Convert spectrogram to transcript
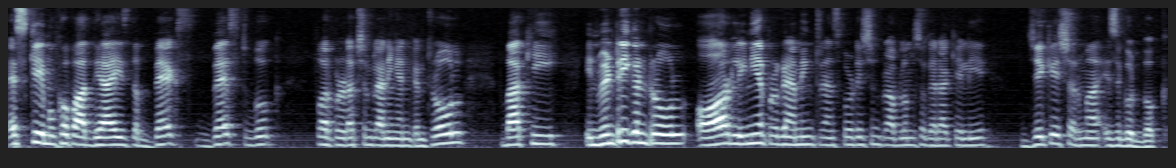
S K Mukhopadhyay is the best best book for production planning and control बाकी इन्वेंट्री कंट्रोल और लीनियर प्रोग्रामिंग ट्रांसपोर्टेशन प्रॉब्लम्स वगैरह के लिए JK Sharma is a good book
